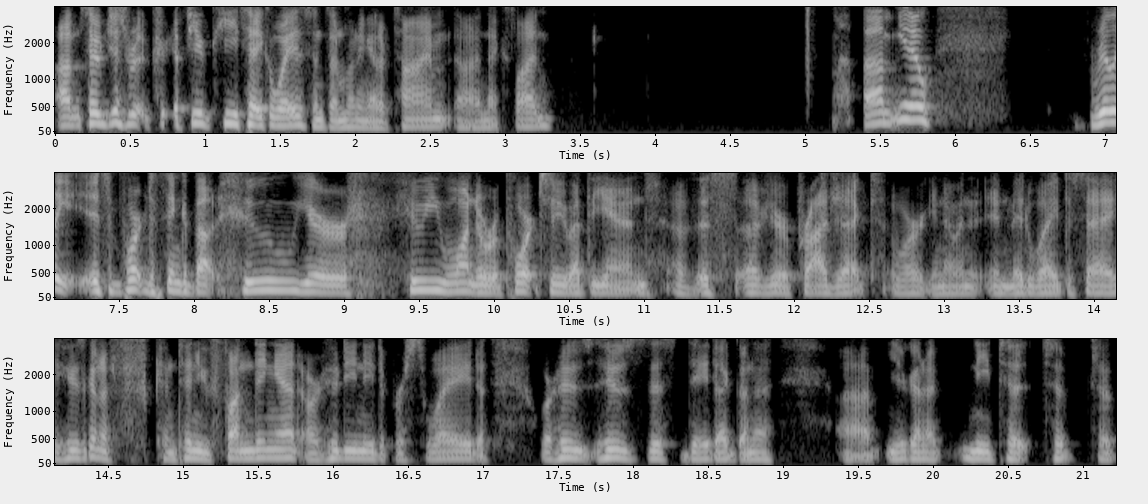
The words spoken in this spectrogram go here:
Um, so just a few key takeaways since I'm running out of time. Uh, next slide. Um, you know, really it's important to think about who you're who you want to report to at the end of this of your project or you know in, in midway to say who's going to continue funding it or who do you need to persuade or who's who's this data going to uh, you're going to need to to to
